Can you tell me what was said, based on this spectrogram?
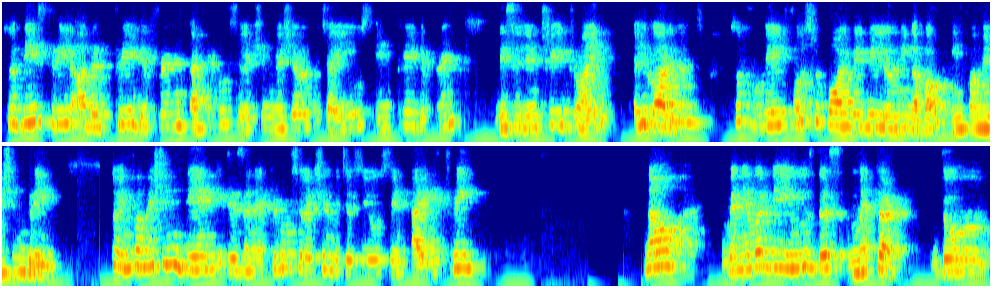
So these three are the three different attribute selection measures which i use in three different decision tree drawing algorithms. So we'll first of all we'll be learning about information gain so information gain, it is an attribute selection which is used in ID3. Now, whenever we use this method, the,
